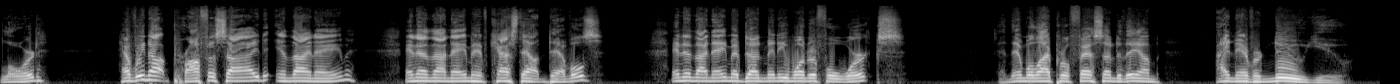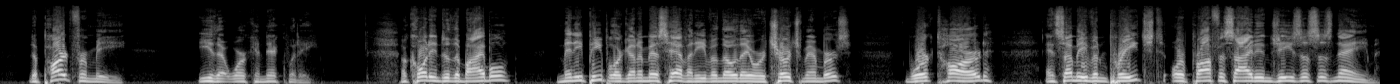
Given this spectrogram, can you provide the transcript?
Lord, have we not prophesied in thy name, and in thy name have cast out devils, and in thy name have done many wonderful works? And then will I profess unto them, I never knew you. Depart from me, ye that work iniquity. According to the Bible, Many people are going to miss heaven even though they were church members, worked hard, and some even preached or prophesied in Jesus' name.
